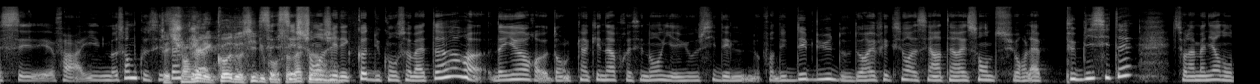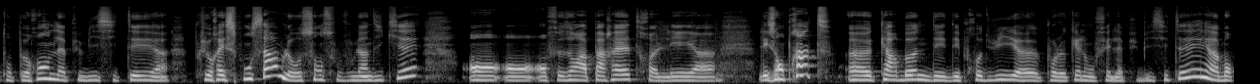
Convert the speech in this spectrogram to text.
C'est enfin, il me semble que c'est ça. changer les codes aussi du consommateur. C'est changer les codes du consommateur. D'ailleurs, dans le quinquennat précédent, il y a eu aussi des, enfin, des débuts de, réflexion assez intéressantes sur la publicité, sur la manière dont on peut rendre la publicité euh, plus responsable, au sens où vous l'indiquiez, en, faisant apparaître les, euh, les empreintes euh, carbone des, produits pour lesquels on fait de la publicité. bon,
